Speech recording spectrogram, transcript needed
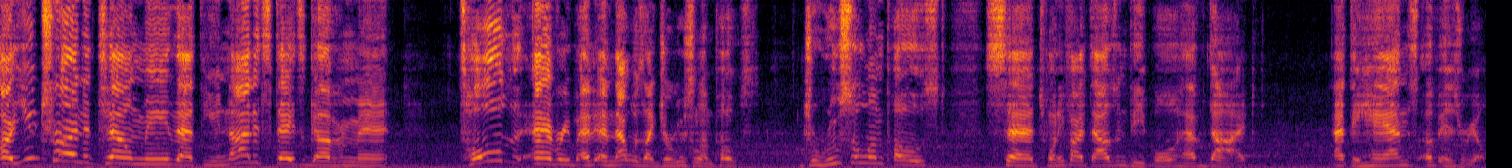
Are you trying to tell me that the United States government told everybody, and that was like Jerusalem Post. Jerusalem Post said 25,000 people have died at the hands of Israel.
